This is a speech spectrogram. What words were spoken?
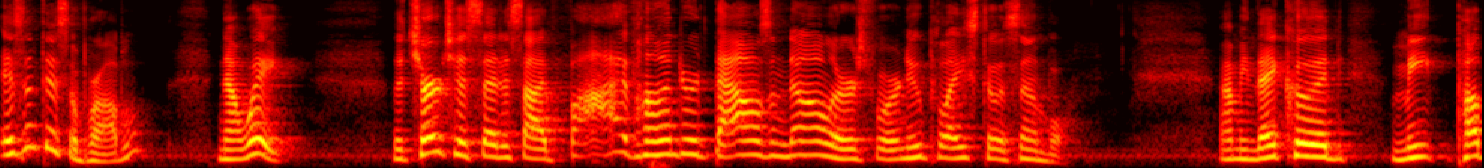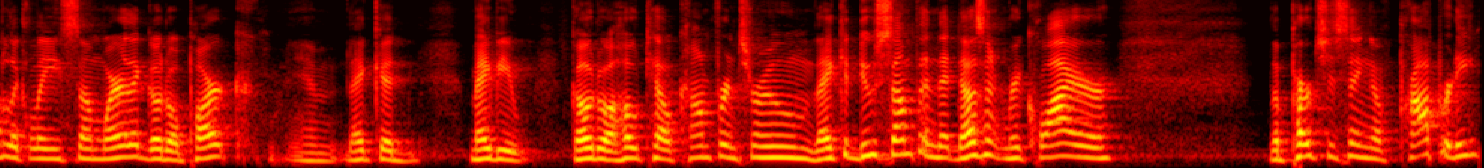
Isn't this a problem? Now, wait. The church has set aside $500,000 for a new place to assemble. I mean, they could meet publicly somewhere. They go to a park. And they could maybe go to a hotel conference room. They could do something that doesn't require the purchasing of property.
